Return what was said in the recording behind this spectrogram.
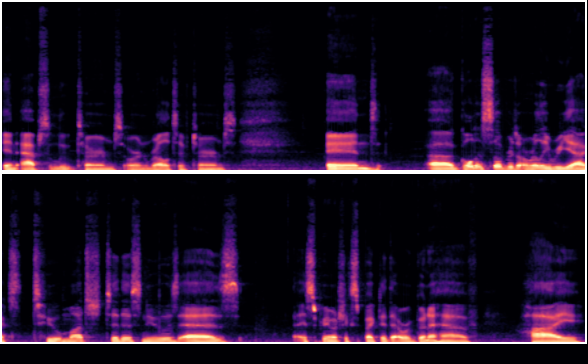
in absolute terms or in relative terms. And uh, gold and silver don't really react too much to this news as it's pretty much expected that we're going to have high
